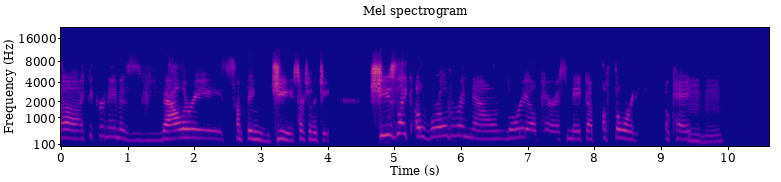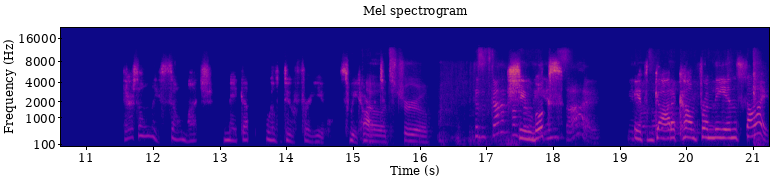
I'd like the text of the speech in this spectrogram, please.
uh, I think her name is Valerie something G, starts with a G. She's like a world renowned L'Oreal Paris makeup authority. Okay. Mm-hmm there's only so much makeup will do for you, sweetheart. Oh, it's true. Because it's got to come she from looks, the inside. You know, it's got to come from the inside.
